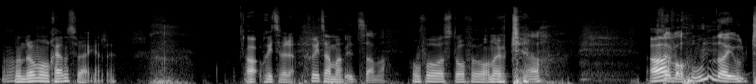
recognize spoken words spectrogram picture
Ja. Undrar om hon skäms för det här kanske? Ja, skitsamma, skitsamma. Skitsamma. Hon får stå för vad hon har gjort. Ja. För Ja, vad hon har gjort.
